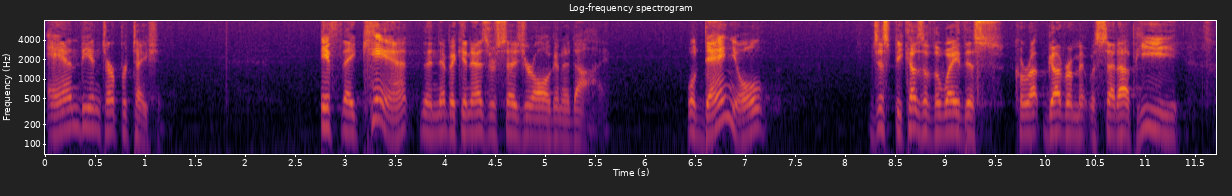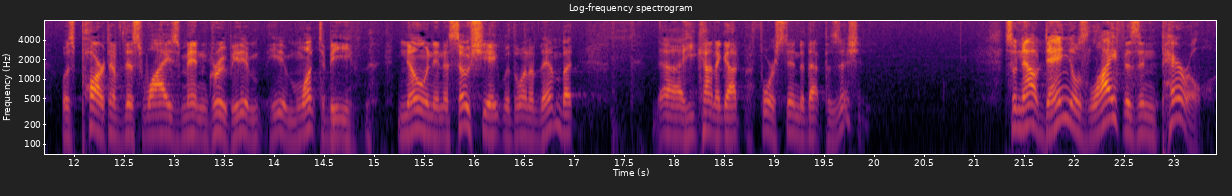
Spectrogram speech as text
and the interpretation. If they can't, then Nebuchadnezzar says you're all going to die. Well, Daniel, just because of the way this corrupt government was set up, he was part of this wise men group. He didn't, he didn't want to be known and associate with one of them, but uh, he kind of got forced into that position. So now Daniel's life is in peril.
